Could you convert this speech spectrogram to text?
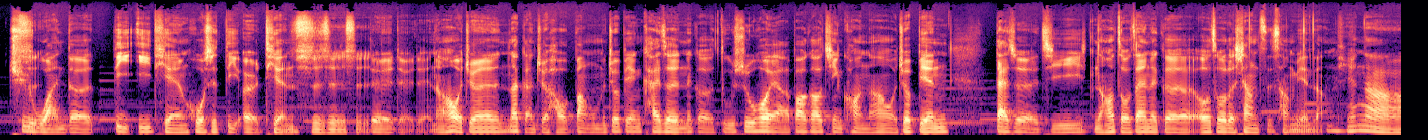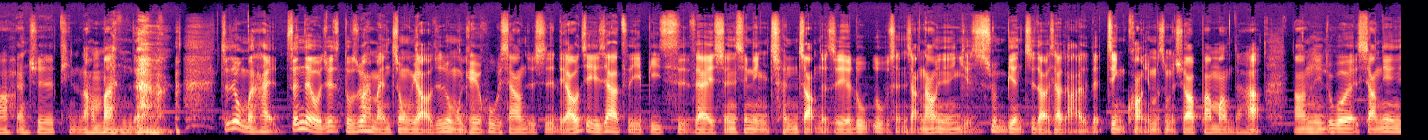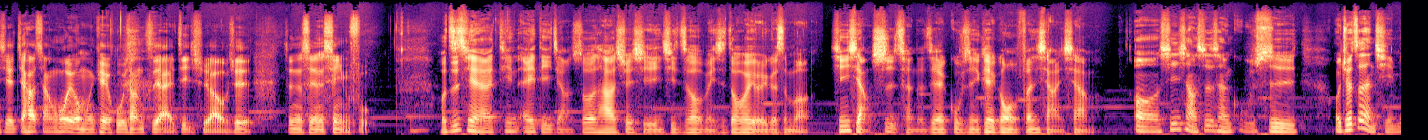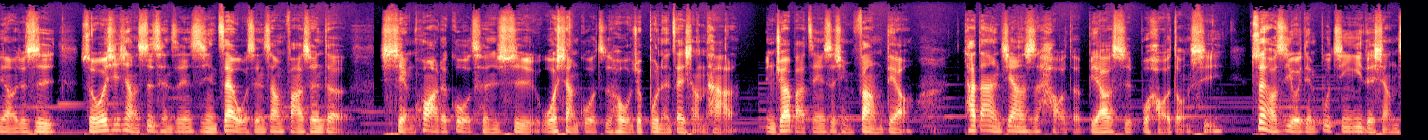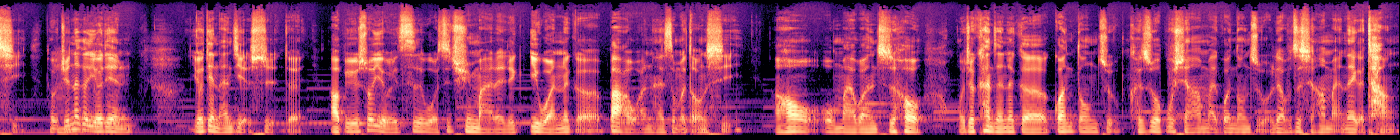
去玩的第一天或是第二天，是是是，对对对。然后我觉得那感觉好棒，我们就边开着那个读书会啊，报告近况，然后我就边戴着耳机，然后走在那个欧洲的巷子上面，这样。天哪，感觉挺浪漫的。就是我们还真的，我觉得读书还蛮重要。就是我们可以互相就是了解一下自己彼此在身心灵成长的这些路路程上，然后也也顺便知道一下大家的近况，有没有什么需要帮忙的啊。然后你如果想念一些家乡会，我们可以互相寄来寄去啊。我觉得真的是很幸福。我之前还听 AD 讲说，他学习灵气之后，每次都会有一个什么心想事成的这些故事，你可以跟我分享一下吗？嗯，心想事成故事，我觉得这很奇妙。就是所谓心想事成这件事情，在我身上发生的。显化的过程是，我想过之后，我就不能再想它了。你就要把这件事情放掉。它当然这样是好的，不要是不好的东西。最好是有一点不经意的想起。我觉得那个有点有点难解释。对啊，比如说有一次我是去买了一碗那个霸王还是什么东西，然后我买完之后，我就看着那个关东煮，可是我不想要买关东煮料，我只想要买那个汤。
